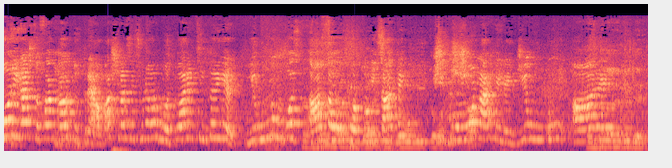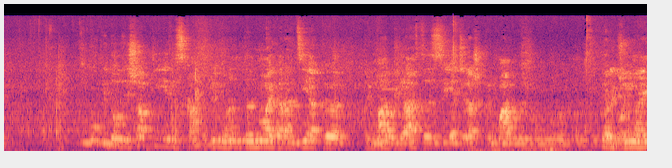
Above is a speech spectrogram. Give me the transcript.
ori îi lași să facă altul treaba și la sesiunea următoare ți-l dă el. Eu nu văd asta o oportunitate și Comuna Helegiu nu are... La revedere. 2027 e riscant. În primul rând, nu ai garanția că primarul de astăzi e același primarul Corect, și nu ai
